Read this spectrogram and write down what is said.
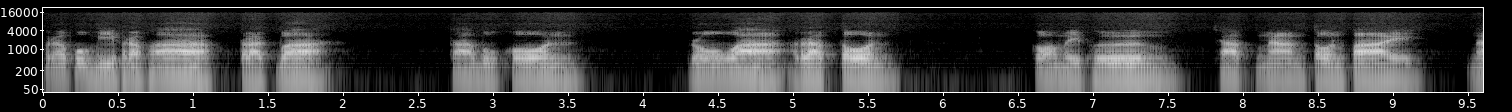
พระผู้มีพระภาคตรัสว่าถ้าบุคคลรู้ว่ารักตน ก็ไม่เพึงชักนำตนไปใน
